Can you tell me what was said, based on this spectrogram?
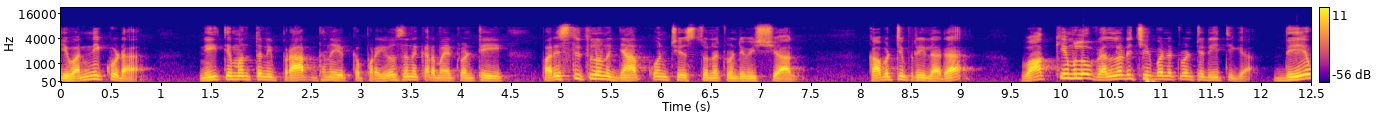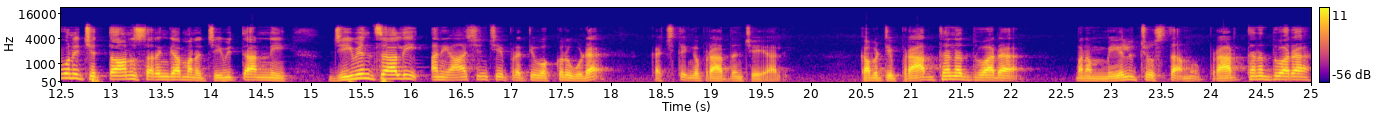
ఇవన్నీ కూడా నీతిమంతుని ప్రార్థన యొక్క ప్రయోజనకరమైనటువంటి పరిస్థితులను జ్ఞాపకం చేస్తున్నటువంటి విషయాలు. కాబట్టి ప్రియులారా వాక్యములో వెల్లడి చేయబడినటువంటి రీతిగా దేవుని చిత్తానుసారంగా మన జీవితాన్ని జీవించాలి అని ఆశించే ప్రతి ఒక్కరూ కూడా ఖచ్చితంగా ప్రార్థన చేయాలి. కాబట్టి ప్రార్థన ద్వారా మనం మేలు చూస్తాము. ప్రార్థన ద్వారా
